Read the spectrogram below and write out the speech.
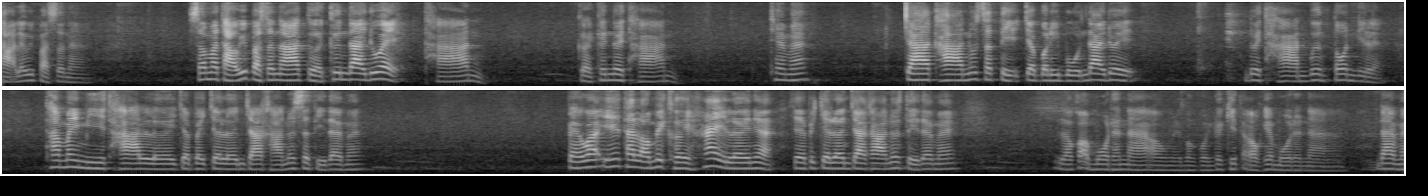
ถะและวิปัสนา สมถาวิปัสนาเกิดขึ้นได้ด้วยทาน เกิดขึ้นด้วยทาน ใช่ไหมจาคานุสติจะบริบูรณ์ได้ด้วยด้วยทานเบื้องต้นนี่แหละ ถ้าไม่มีทานเลยจะไปเจริญจาคานุสติได้ไหม แปลว่า เอ๊ะถ้าเราไม่เคยให้เลยเนี่ยจะไปเจริญจาคานุสติได้ไหมเราก็เอาโมทนาเอาไงบางคนก็คิดเอาแค่โมทนาได้ไหม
